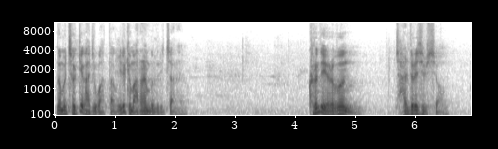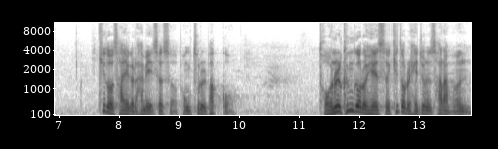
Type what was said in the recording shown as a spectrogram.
너무 적게 가지고 왔다고 이렇게 말하는 분들 있잖아요. 그런데 여러분 잘 들으십시오. 기도 사역을 함에 있어서 봉투를 받고 돈을 근거로 해서 기도를 해주는 사람은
